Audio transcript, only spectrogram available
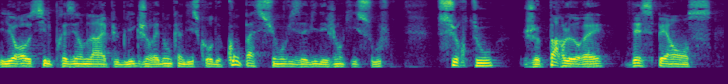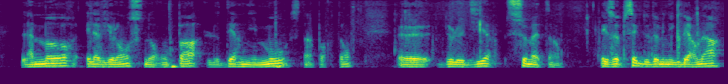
Il y aura aussi le président de la République. J'aurai donc un discours de compassion vis-à-vis -vis des gens qui souffrent. Surtout, je parlerai d'espérance. La mort et la violence n'auront pas le dernier mot. C'est important euh, de le dire ce matin. Les obsèques de Dominique Bernard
